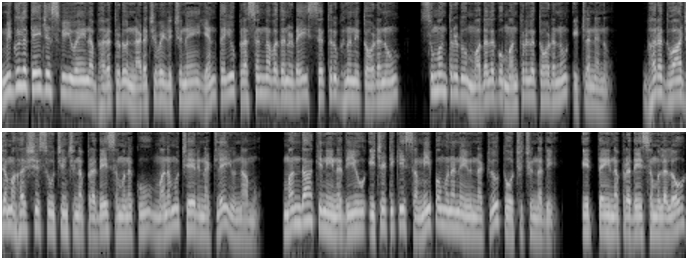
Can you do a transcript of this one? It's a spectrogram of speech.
మిగుల తేజస్వియువైన భరతుడు నడచివెళ్ళుచునే ఎంతయు ప్రసన్నవదనుడై శత్రుఘ్నుని తోడను సుమంత్రుడు మొదలగు మంత్రులతోడను ఇట్లనెను. భరద్వాజ మహర్షి సూచించిన ప్రదేశమునకు మనము చేరినట్లే యున్నాము. నదియు ఇచటికి సమీపముననేయున్నట్లు తోచుచున్నది. ఎత్తైన ప్రదేశములలో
